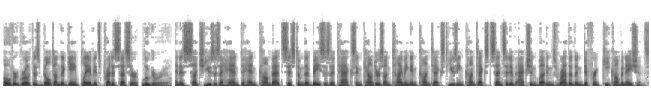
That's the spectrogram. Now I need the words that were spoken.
Overgrowth is built on the gameplay of its predecessor, Lugaru, and as such uses a hand-to-hand -hand combat system that bases attacks and counters on timing and context using context-sensitive action buttons rather than different key combinations.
